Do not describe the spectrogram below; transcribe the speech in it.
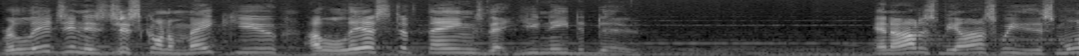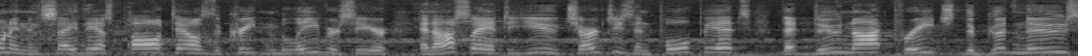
Religion is just going to make you a list of things that you need to do. And I'll just be honest with you this morning and say this. Paul tells the Cretan believers here, and I'll say it to you churches and pulpits that do not preach the good news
